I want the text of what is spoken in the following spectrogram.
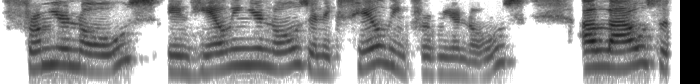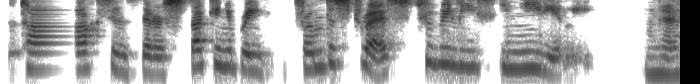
from your nose inhaling your nose and exhaling from your nose allows the toxins that are stuck in your brain from the stress to release immediately. Okay.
